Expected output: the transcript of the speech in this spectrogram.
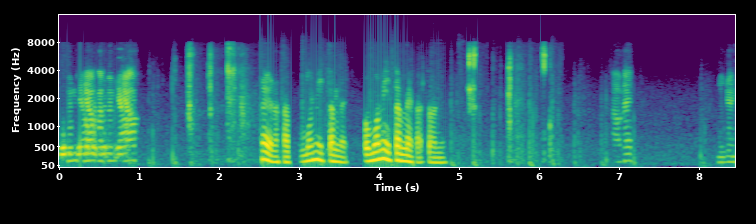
ตุ้มเดียวกันตุ้มเดียวใช่แล้วครับ ผมว่ามีตำแหน่งผมว่ามีตำแหน่งอะตอนนี้ เอาได้ มีเงิน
